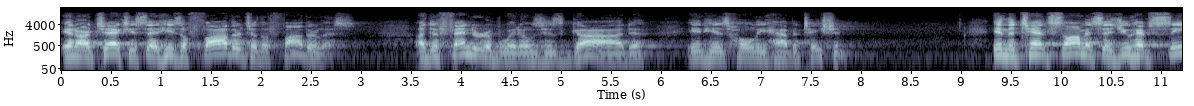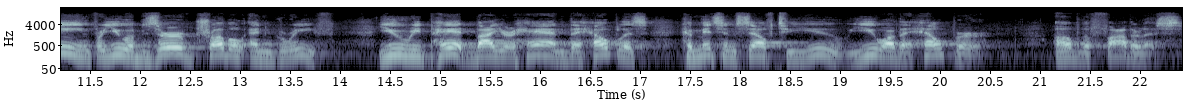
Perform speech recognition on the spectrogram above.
In our text, he said, He's a father to the fatherless, a defender of widows, his God in his holy habitation. In the 10th psalm, it says, You have seen, for you observe trouble and grief. You repay it by your hand. The helpless commits himself to you. You are the helper of the fatherless.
